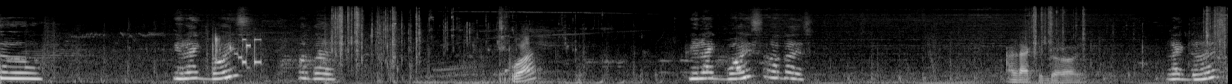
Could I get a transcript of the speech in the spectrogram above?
So, you like boys or girls? What? You like boys or girls? I like a girl. Like girls?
